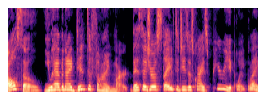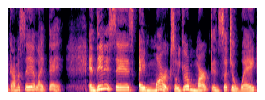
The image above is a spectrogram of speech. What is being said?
Also, you have an identifying mark that says you're a slave to Jesus Christ, period, point blank. I'm going to say it like that. And then it says a mark. So you're marked in such a way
